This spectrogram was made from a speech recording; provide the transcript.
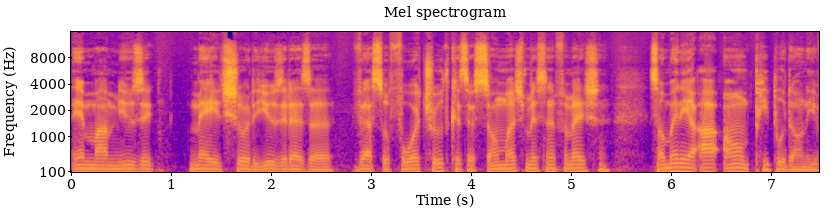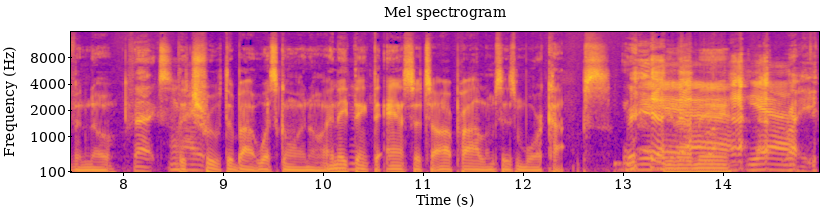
in my music made sure to use it as a vessel for truth because there's so much misinformation so many of our own people don't even know Facts. the truth about what's going on and they mm-hmm. think the answer to our problems is more cops Yeah. you know what i mean Yeah. Right.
